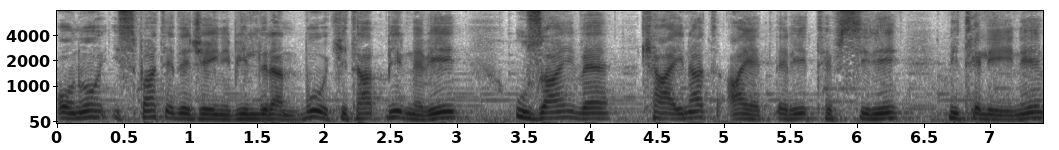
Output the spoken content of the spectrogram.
onu ispat edeceğini bildiren bu kitap bir nevi uzay ve kainat ayetleri tefsiri niteliğini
